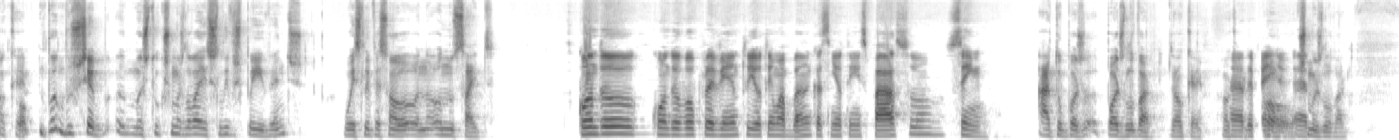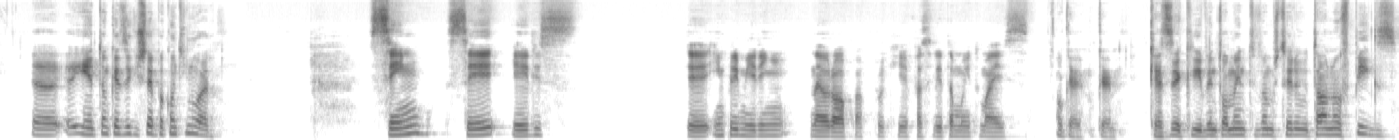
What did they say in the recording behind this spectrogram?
Ok. Mas tu costumas levar esses livros para eventos? Ou esse livro é só no, site? Quando, quando eu vou para evento e eu tenho uma banca, assim, eu tenho espaço, sim. Ah, tu podes, podes levar. Ok. okay. É, depende. Oh, costumas é. levar. Uh, então quer dizer que isto é para continuar? Sim, se eles eh, imprimirem na Europa, porque facilita muito mais. Ok, ok. Quer dizer que eventualmente vamos ter o Town of Pigs?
